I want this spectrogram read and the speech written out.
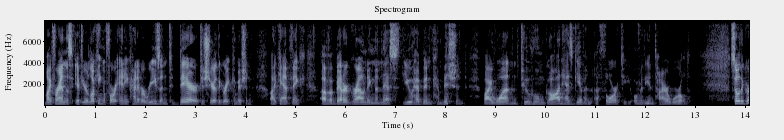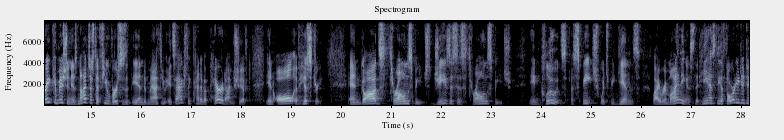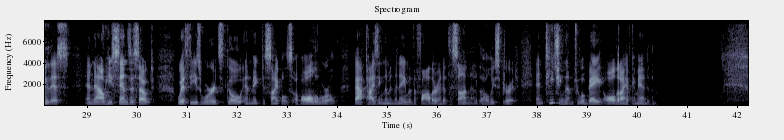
My friends, if you're looking for any kind of a reason to dare to share the Great Commission, I can't think of a better grounding than this. You have been commissioned by one to whom God has given authority over the entire world. So the Great Commission is not just a few verses at the end of Matthew, it's actually kind of a paradigm shift in all of history. And God's throne speech, Jesus' throne speech, includes a speech which begins by reminding us that He has the authority to do this, and now He sends us out with these words Go and make disciples of all the world, baptizing them in the name of the Father and of the Son and of the Holy Spirit, and teaching them to obey all that I have commanded them.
